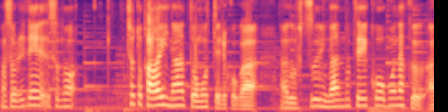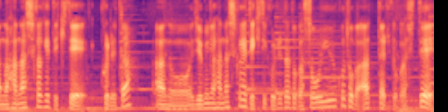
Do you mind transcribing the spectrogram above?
まあ、それで、その、ちょっと可愛いなと思ってる子が、あの、普通に何の抵抗もなく、あの、話しかけてきてくれたあの、自分に話しかけてきてくれたとか、そういうことがあったりとかして、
